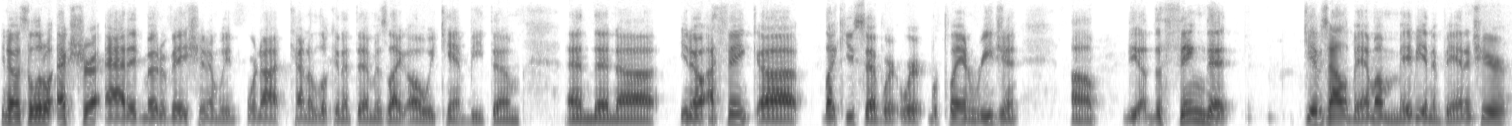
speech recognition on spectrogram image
you know it's a little extra added motivation, and we we're not kind of looking at them as like oh we can't beat them, and then uh you know I think uh like you said we're we're we're playing Regent. Um, the the thing that gives Alabama maybe an advantage here.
